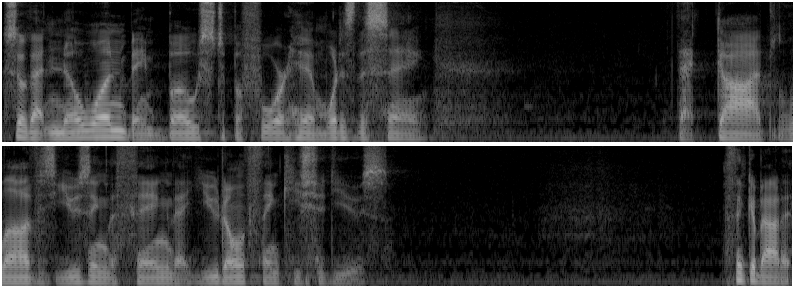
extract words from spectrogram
so that no one may boast before him. What is this saying? That God loves using the thing that you don't think he should use. Think about it.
